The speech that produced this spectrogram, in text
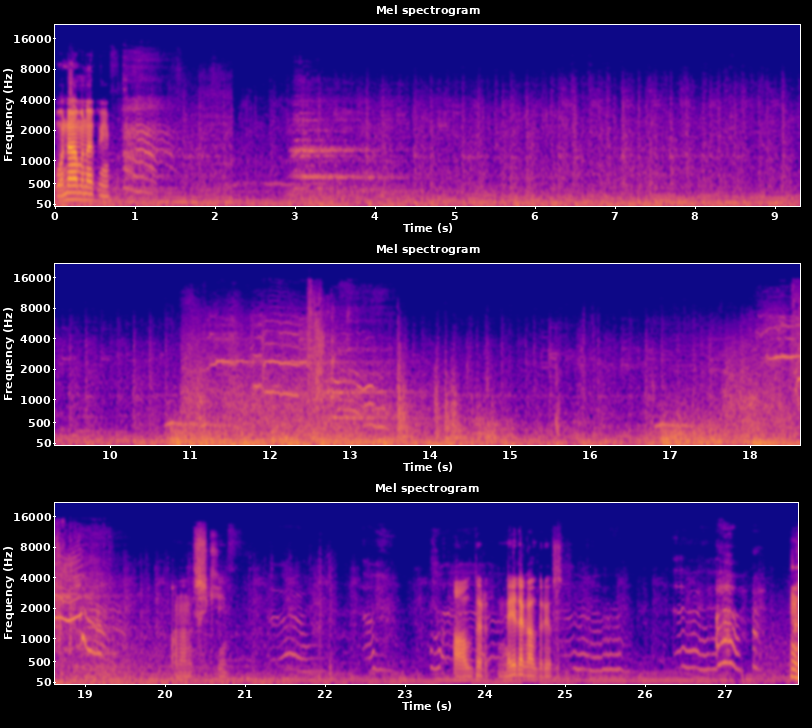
O ne amına koyayım? Kaldır. Neyle kaldırıyorsun?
